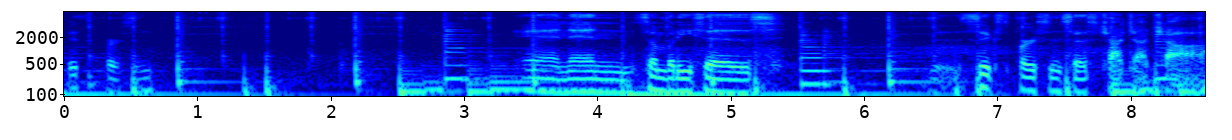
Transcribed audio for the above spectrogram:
fifth person. And then somebody says sixth person says cha cha cha.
